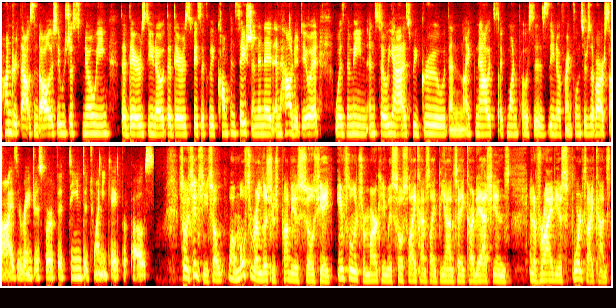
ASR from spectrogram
$100,000. It was just knowing that there's you know that there's basically compensation in it and how to do it was the main and so yeah as we grew then like now it's like one post is you know for influencers of our size it ranges for 15 to 20k per post so it's interesting. So while most of our listeners probably associate influencer marketing with social icons like Beyonce, Kardashians, and a variety of sports icons,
